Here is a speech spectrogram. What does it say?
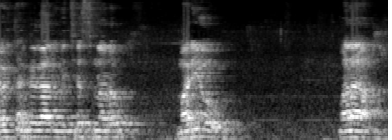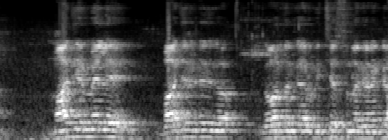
కవితక్క గారు విచ్చేస్తున్నారు. మరియు మన మాజీ ఎమ్మెల్యే బాజిరెడ్డి గోవర్ధన్ గారు విచ్చేస్తున్నారు కనుక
